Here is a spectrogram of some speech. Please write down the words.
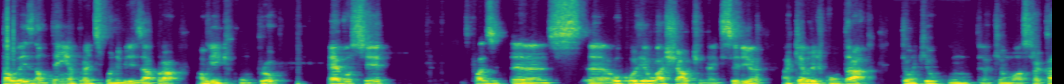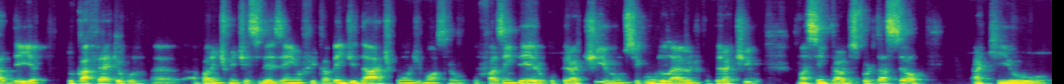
talvez não tenha para disponibilizar para alguém que comprou, é você fazer é, é, ocorrer o washout, né, que seria a quebra de contrato. Então aqui eu, aqui eu mostro a cadeia do café, que eu, é, aparentemente esse desenho fica bem didático, onde mostra o fazendeiro, cooperativo, um segundo level de cooperativo, uma central de exportação, aqui o,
